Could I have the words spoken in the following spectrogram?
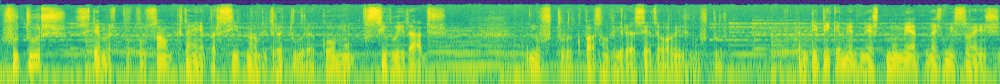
futuros sistemas de propulsão que têm aparecido na literatura como possibilidades no futuro, que possam vir a ser desenvolvidas no futuro. Portanto, tipicamente neste momento, nas missões,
